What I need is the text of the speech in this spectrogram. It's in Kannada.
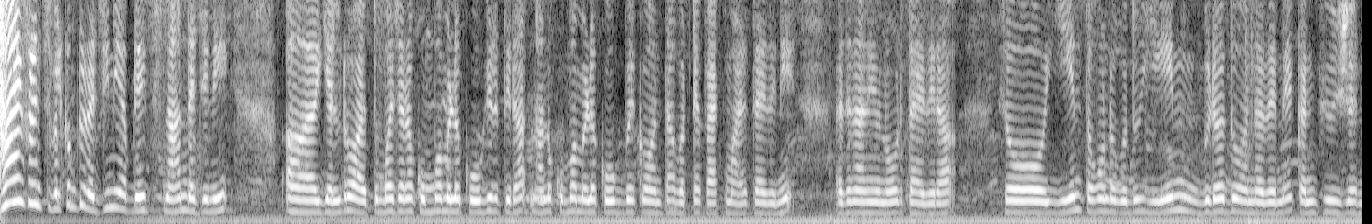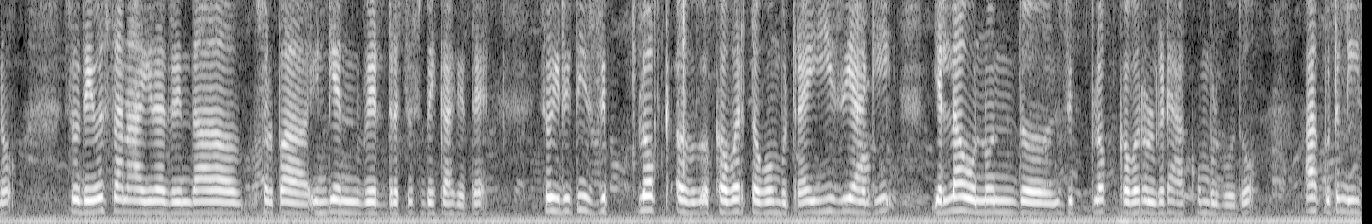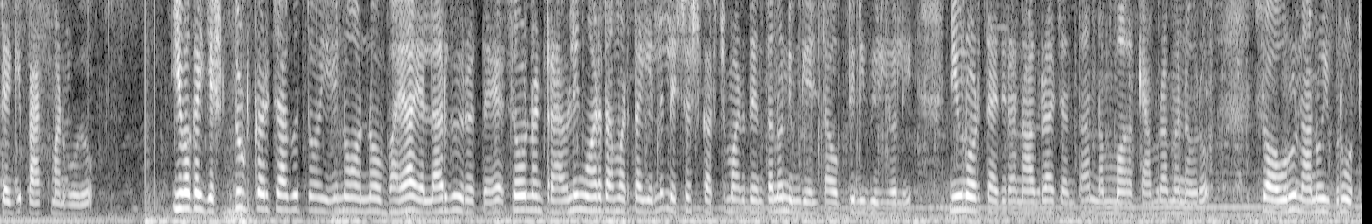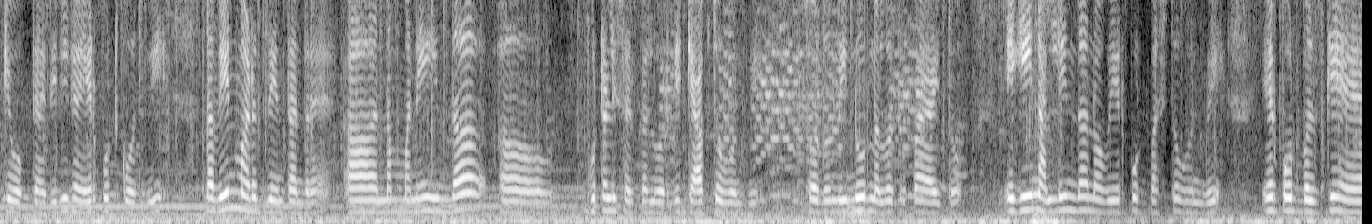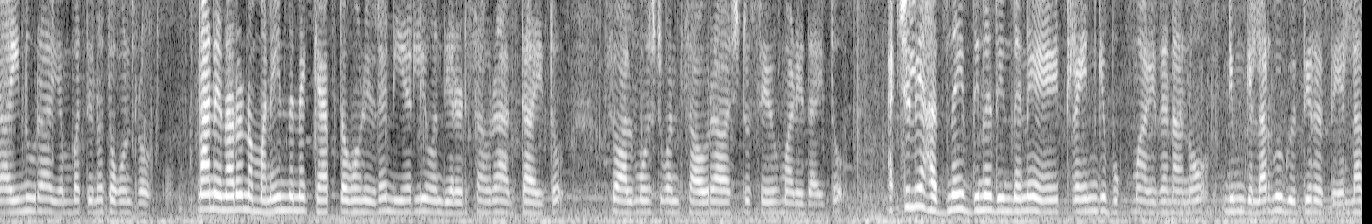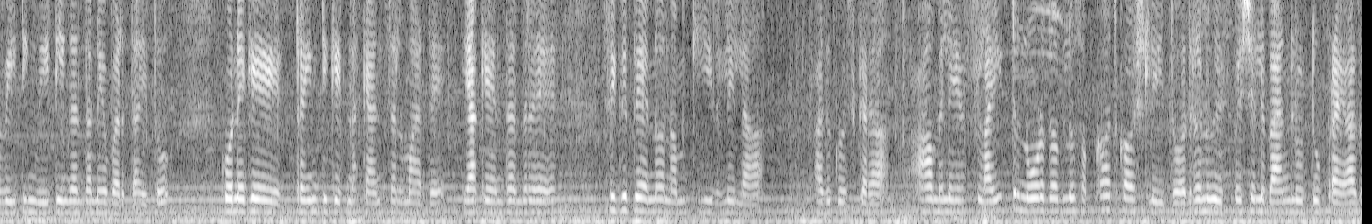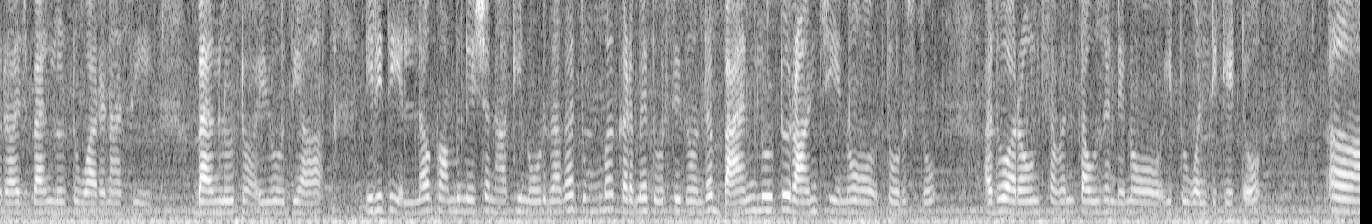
Hi friends welcome to Rajini updates ನಾನು ರಜಿನಿ. ಎಲ್ಲರೂ ತುಂಬ ಜನ ಕುಂಭಮೇಳಕ್ಕೆ ಹೋಗಿರ್ತೀರ? ನಾನು ಕುಂಭಮೇಳಕ್ಕೆ ಹೋಗಬೇಕು ಅಂತ ಬಟ್ಟೆ ಪ್ಯಾಕ್ ಮಾಡ್ತಾ ಇದ್ದೀನಿ. ಅದನ್ನು ನೀವು ನೋಡ್ತಾ ಇದ್ದೀರಾ. ಸೊ ಏನು ತೊಗೊಂಡೋಗೋದು, ಏನು ಬಿಡೋದು ಅನ್ನೋದೇ ಕನ್ಫ್ಯೂಷನು ಸೊ ದೇವಸ್ಥಾನ ಆಗಿರೋದ್ರಿಂದ ಸ್ವಲ್ಪ ಇಂಡಿಯನ್ ವೇರ್ ಡ್ರೆಸ್ಸಸ್ ಬೇಕಾಗುತ್ತೆ. ಸೊ ಈ ರೀತಿ ಜಿಪ್ ಲಾಕ್ ಕವರ್ ತೊಗೊಂಬಿಟ್ರೆ ಈಸಿಯಾಗಿ ಎಲ್ಲ ಒಂದೊಂದು ಜಿಪ್ ಲಾಕ್ ಕವರ್ ಒಳಗಡೆ ಹಾಕ್ಕೊಂಬಿಡ್ಬೋದು ಹಾಕ್ಬಿಟ್ಟು ನೀಟಾಗಿ ಪ್ಯಾಕ್ ಮಾಡ್ಬೋದು. ಇವಾಗ ಎಷ್ಟು ದುಡ್ಡು ಖರ್ಚಾಗುತ್ತೋ ಏನೋ ಅನ್ನೋ ಭಯ ಎಲ್ಲರಿಗೂ ಇರುತ್ತೆ. ಸೊ ನಾನು ಟ್ರಾವೆಲಿಂಗ್ ಮಾಡ್ತಾ ಮಾಡ್ತಾ ಎಲ್ಲೆಲ್ಲಿ ಎಷ್ಟೆಷ್ಟು ಖರ್ಚು ಮಾಡಿದೆ ಅಂತಲೂ ನಿಮ್ಗೆ ಹೇಳ್ತಾ ಹೋಗ್ತೀನಿ ವಿಡಿಯೋಲಿ ನೀವು ನೋಡ್ತಾ ಇದ್ದೀರಾ ನಾಗರಾಜ್ ಅಂತ ನಮ್ಮ ಕ್ಯಾಮ್ರಾಮನ್ ಅವರು. ಸೊ ಅವರು, ನಾನು ಇಬ್ಬರು ಒಟ್ಟಿಗೆ ಹೋಗ್ತಾ ಇದ್ದೀವಿ. ಈಗ ಏರ್ಪೋರ್ಟ್ಗೆ ಹೋದ್ವಿ. ನಾವೇನು ಮಾಡಿದ್ವಿ ಅಂತಂದರೆ ನಮ್ಮ ಮನೆಯಿಂದ ಗುಟ್ಟಳ್ಳಿ ಸರ್ಕಲ್ವರೆಗೆ ಕ್ಯಾಬ್ ತೊಗೊಂಡ್ವಿ. ಸೊ ಅದೊಂದು ಇನ್ನೂರ ನಲ್ವತ್ತು ರೂಪಾಯಿ ಆಯಿತು. ಈಗೇನು ಅಲ್ಲಿಂದ ನಾವು ಏರ್ಪೋರ್ಟ್ ಬಸ್ ತೊಗೊಂಡ್ವಿ. ಏರ್ಪೋರ್ಟ್ ಬಸ್ಗೆ ಐನೂರ ಎಂಬತ್ತೇನೋ ತೊಗೊಂಡ್ರು ನಾನೇನಾದ್ರು ನಮ್ಮ ಮನೆಯಿಂದನೇ ಕ್ಯಾಬ್ ತೊಗೊಂಡಿದ್ರೆ ನಿಯರ್ಲಿ ಒಂದು ಎರಡು ಸಾವಿರ ಆಗ್ತಾಯಿತ್ತು. ಸೊ ಆಲ್ಮೋಸ್ಟ್ ಒಂದು ಸಾವಿರ ಅಷ್ಟು ಸೇವ್ ಮಾಡಿದಾಯಿತು. ಆ್ಯಕ್ಚುಲಿ ಹದಿನೈದು ದಿನದಿಂದನೇ ಟ್ರೈನ್ಗೆ ಬುಕ್ ಮಾಡಿದೆ ನಾನು. ನಿಮ್ಗೆಲ್ಲರಿಗೂ ಗೊತ್ತಿರುತ್ತೆ, ಎಲ್ಲ ವೆಯ್ಟಿಂಗ್ ವೆಯ್ಟಿಂಗ್ ಅಂತಲೇ ಬರ್ತಾಯಿತ್ತು. ಕೊನೆಗೆ ಟ್ರೈನ್ ಟಿಕೆಟ್ನ ಕ್ಯಾನ್ಸಲ್ ಮಾಡಿದೆ. ಯಾಕೆ ಅಂತಂದರೆ ಸಿಗುತ್ತೆ ಅನ್ನೋ ನಂಬಿಕೆ ಇರಲಿಲ್ಲ. ಅದಕ್ಕೋಸ್ಕರ. ಆಮೇಲೆ ಫ್ಲೈಟ್ ನೋಡಿದಾಗಲೂ ಸಖತ್ ಕಾಸ್ಟ್ಲಿ ಇತ್ತು. ಅದರಲ್ಲೂ especially Bangalore to Prayagraj Bangalore to Varanasi Bangalore to Ayodhya ಈ ರೀತಿ ಎಲ್ಲ ಕಾಂಬಿನೇಷನ್ ಹಾಕಿ ನೋಡಿದಾಗ ತುಂಬ ಕಡಿಮೆ ತೋರಿಸಿದ್ದು ಅಂದರೆ ಬ್ಯಾಂಗ್ಳೂರ್ ಟು ರಾಂಚಿ ಏನೋ ತೋರಿಸ್ತು. ಅದು ಅರೌಂಡ್ ಸೆವೆನ್ ತೌಸಂಡ್ ಏನೋ ಇತ್ತು ಒನ್ ಟಿಕೆಟು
